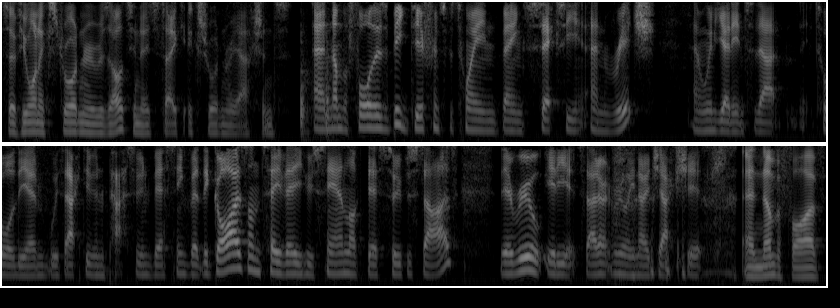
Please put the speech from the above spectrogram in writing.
So if you want extraordinary results, you need to take extraordinary actions. And number four, there's a big difference between being sexy and rich. And we're going to get into that toward the end with active and passive investing. But the guys on TV who sound like they're superstars, they're real idiots. They don't really know jack shit. And number five,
